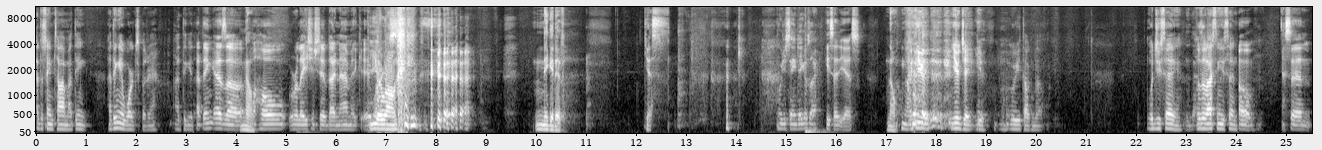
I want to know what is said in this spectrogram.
at the same time, I think I think it works better. I think it. I think as a, No. a whole relationship dynamic, it You're works. wrong. Negative. Yes. What are you saying, Jacob? Sorry. he said yes. No. No, you, you, Jake, you. Who are you talking about? What'd you say? What was the last thing you said? Oh, I said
